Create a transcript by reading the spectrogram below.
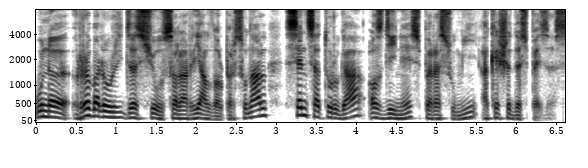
una revalorització salarial del personal sense atorgar els diners per assumir aquestes despeses.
